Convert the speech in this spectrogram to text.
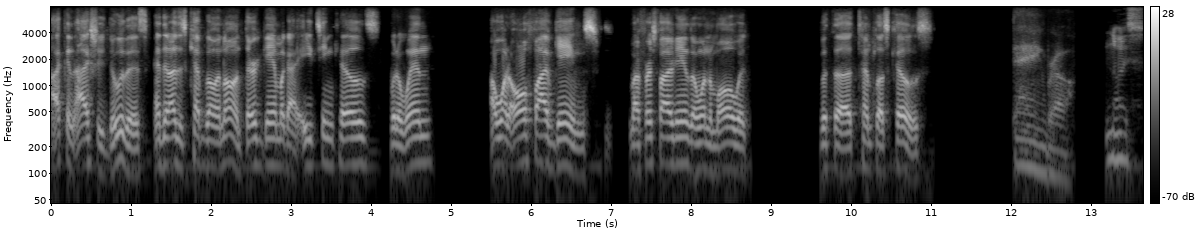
I can actually do this. And then I just kept going on. Third game, I got 18 kills with a win. I won all five games. My first five games, I won them all with with uh 10 plus kills. Dang, bro. Nice.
